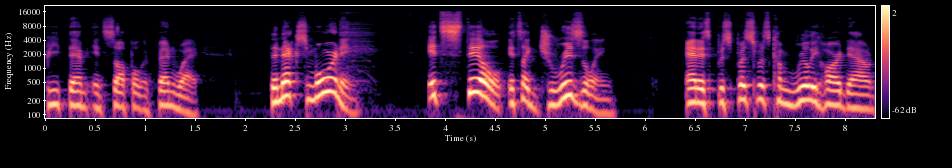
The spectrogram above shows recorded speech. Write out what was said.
beat them in softball in Fenway. The next morning, it's still it's like drizzling, and it's supposed to come really hard down.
